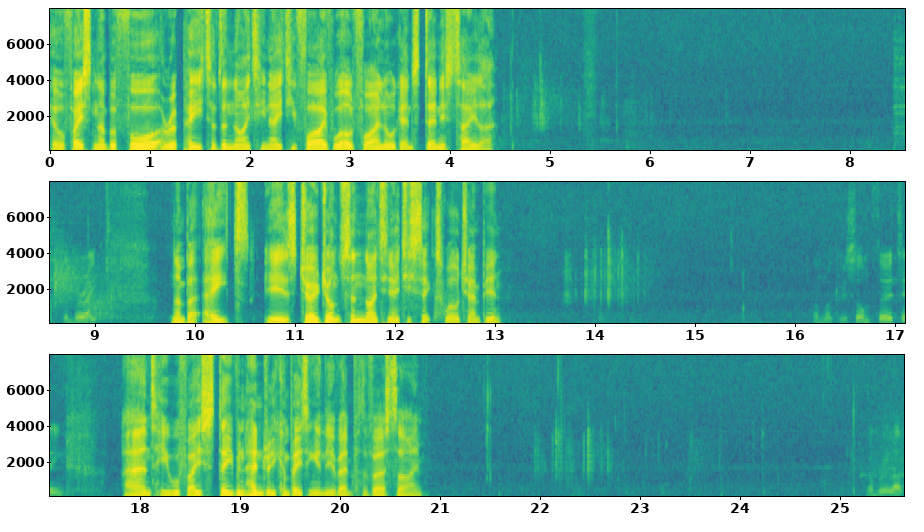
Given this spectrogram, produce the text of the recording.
He'll face number four, a repeat of the 1985 World Final against Dennis Taylor. Number eight. Number eight is Joe Johnson, 1986 World Champion. I'm looking for some, 13. And he will face Stephen Hendry competing in the event for the first time. Number 11.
